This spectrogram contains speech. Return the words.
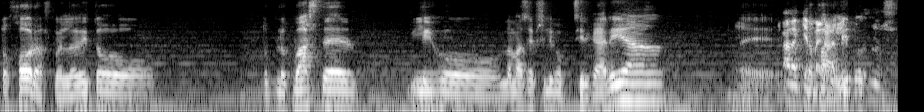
το χώρο, ας πούμε. Δηλαδή το, το blockbuster, λίγο, να μαζέψει λίγο πιτσιρικαρία. Ε, Αλλά και μεγαλύτερος.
